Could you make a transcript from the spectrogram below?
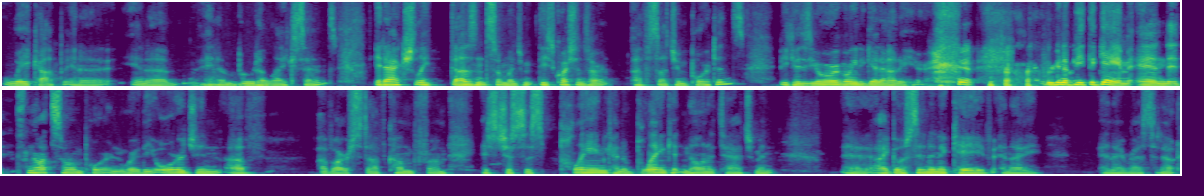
wake up in a in a in a Buddha like sense, it actually doesn't so much. These questions aren't of such importance because you're going to get out of here. We're going to beat the game, and it's not so important where the origin of of our stuff come from. It's just this plain kind of blanket non-attachment. Uh, I go sit in a cave and I and I rest it out.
